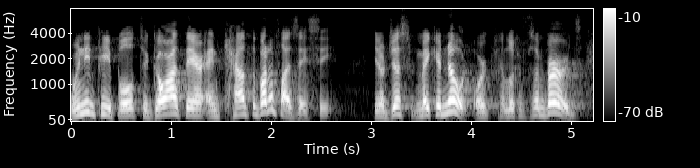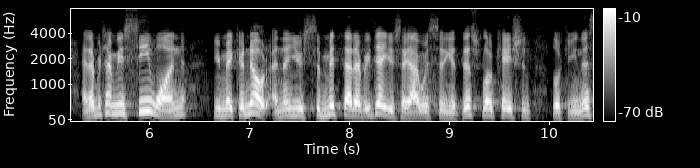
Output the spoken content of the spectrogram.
we need people to go out there and count the butterflies they see. You know, just make a note or look for some birds. And every time you see one, you make a note. And then you submit that every day. You say, I was sitting at this location, looking in this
